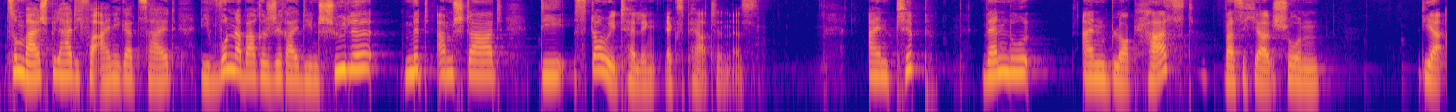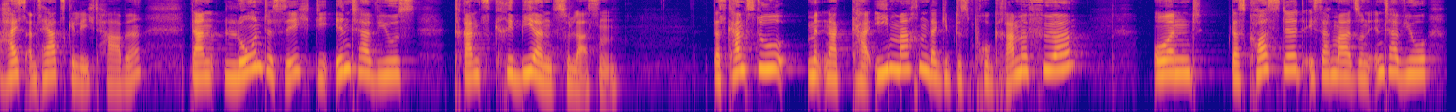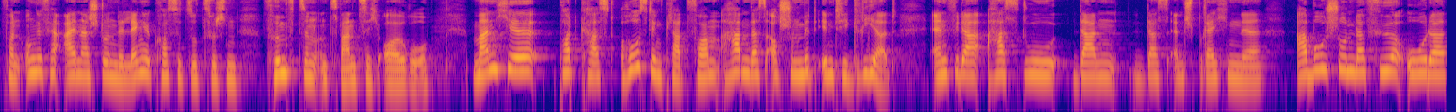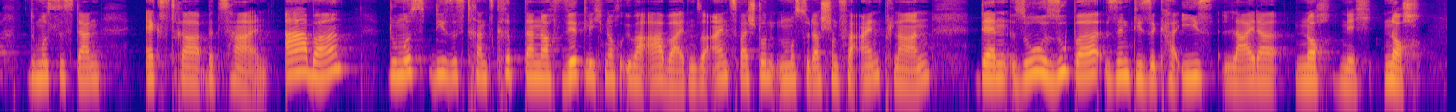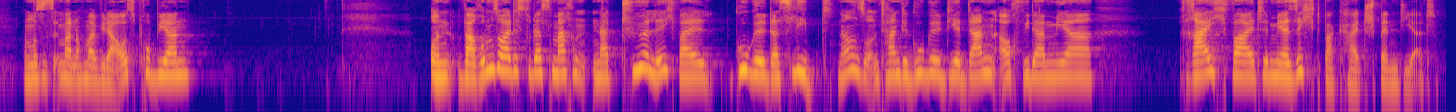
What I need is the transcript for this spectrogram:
Zum Beispiel hatte ich vor einiger Zeit die wunderbare Geraldine Schüle mit am Start, die Storytelling-Expertin ist. Ein Tipp, wenn du einen Blog hast, was ich ja schon dir heiß ans Herz gelegt habe, dann lohnt es sich, die Interviews transkribieren zu lassen. Das kannst du mit einer KI machen, da gibt es Programme für und das kostet, ich sag mal, so ein Interview von ungefähr einer Stunde Länge kostet so zwischen 15 und 20 Euro. Manche Podcast-Hosting-Plattformen haben das auch schon mit integriert. Entweder hast du dann das entsprechende Abo schon dafür oder du musst es dann extra bezahlen. Aber du musst dieses Transkript dann noch wirklich noch überarbeiten. So ein, zwei Stunden musst du das schon für einplanen. Denn so super sind diese KIs leider noch nicht. Noch. Man muss es immer noch mal wieder ausprobieren. Und warum solltest du das machen? Natürlich, weil Google das liebt. Ne? So und Tante Google dir dann auch wieder mehr Reichweite, mehr Sichtbarkeit spendiert.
